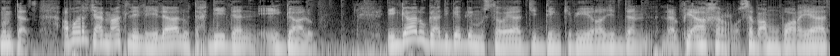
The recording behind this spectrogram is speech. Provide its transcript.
ممتاز. أبغى أرجع معك للهلال وتحديدا إيجالو. إيجالو قاعد يقدم مستويات جدا كبيرة جدا في آخر سبع مباريات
